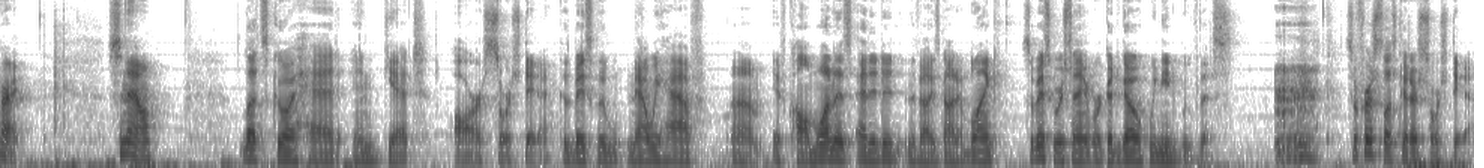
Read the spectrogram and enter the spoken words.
All right. So now let's go ahead and get our source data because basically now we have um, if column one is edited and the value is not a blank. So basically we're saying we're good to go. We need to move this. so first let's get our source data.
